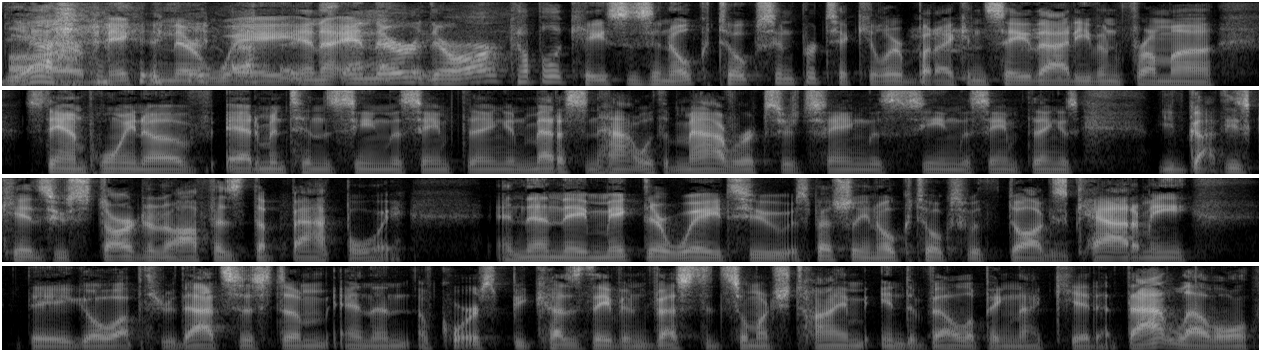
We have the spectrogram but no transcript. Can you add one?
yeah. are making their way. yeah, and exactly. and there there are a couple of cases in Okotoks in particular, but I can say that even from a standpoint of Edmonton seeing the same thing and Medicine Hat with the Mavericks are saying this seeing the same thing is you've got these kids who started off as the bat boy and then they make their way to especially in Okotoks with Dawgs Academy they go up through that system. And then, of course, because they've invested so much time in developing that kid at that level,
